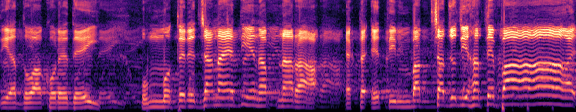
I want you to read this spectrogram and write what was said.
দিয়া দোয়া করে দেই। উম্মতের জানায় দিয়েন আপনারা, একটা এতিম বাচ্চা যদি হাতে পায়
